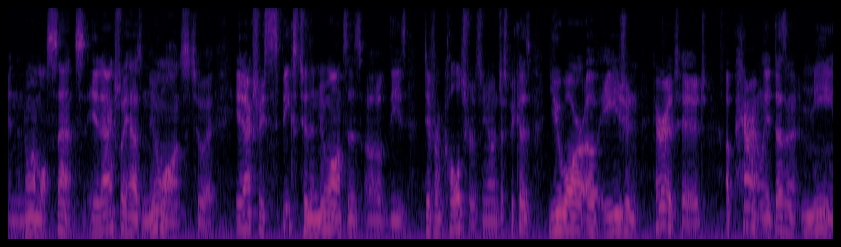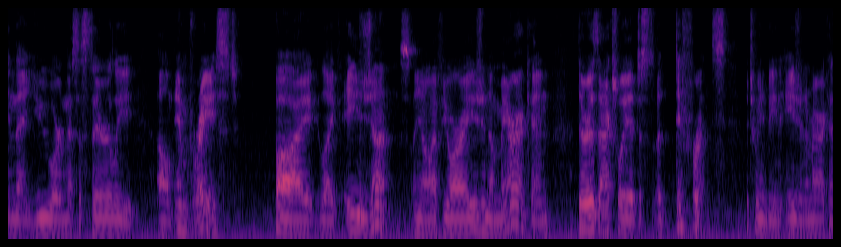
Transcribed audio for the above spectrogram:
in the normal sense. It actually has nuance to it. It actually speaks to the nuances of these different cultures. You know, just because you are of Asian heritage, apparently it doesn't mean that you are necessarily um, embraced by like Asians. You know, if you are Asian American, there is actually a, just a difference between being Asian American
